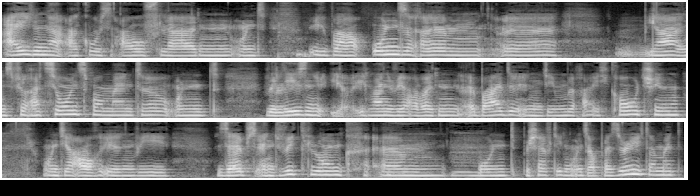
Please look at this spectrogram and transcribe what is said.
eigene Akkus aufladen und über unsere äh, ja, Inspirationsmomente und wir lesen, ich meine, wir arbeiten beide in dem Bereich Coaching und ja auch irgendwie Selbstentwicklung ähm, mhm. und beschäftigen uns auch persönlich damit.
